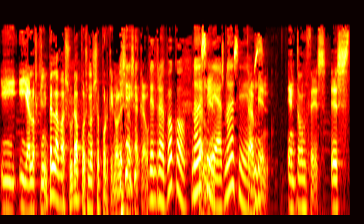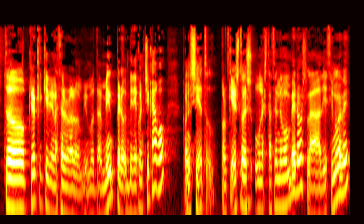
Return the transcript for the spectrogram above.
Y, y a los que limpian la basura, pues no sé por qué no les han sacado. Dentro de poco. No des ideas, no des ideas. También. Entonces, esto creo que quieren hacer ahora lo mismo también, pero en vez de con Chicago, con Seattle. Porque esto es una estación de bomberos, la 19,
